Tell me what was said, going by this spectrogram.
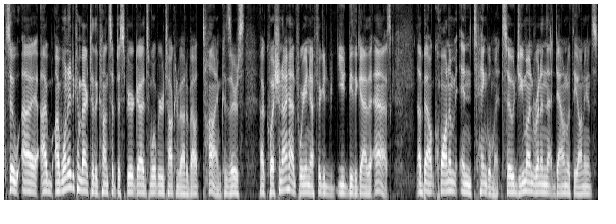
So uh, I I wanted to come back to the concept of spirit guides, what we were talking about about time, because there's a question I had for you, and I figured you'd be the guy to ask about quantum entanglement. So, do you mind running that down with the audience?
